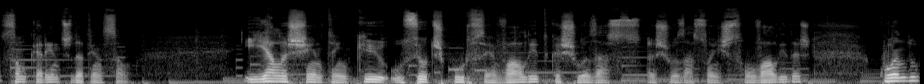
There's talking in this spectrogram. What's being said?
são carentes de atenção. E elas sentem que o seu discurso é válido, que as suas, as suas ações são válidas, quando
